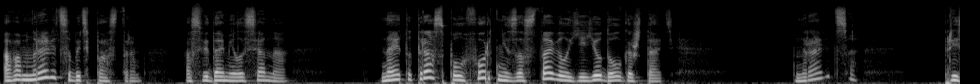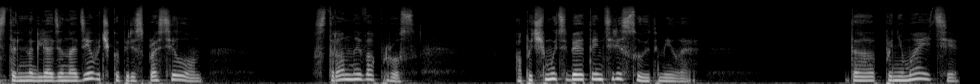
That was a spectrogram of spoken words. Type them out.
а вам нравится быть пастором?» — осведомилась она. На этот раз Пол Форд не заставил ее долго ждать. «Нравится?» Пристально глядя на девочку, переспросил он. «Странный вопрос. А почему тебя это интересует, милая?» «Да, понимаете,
